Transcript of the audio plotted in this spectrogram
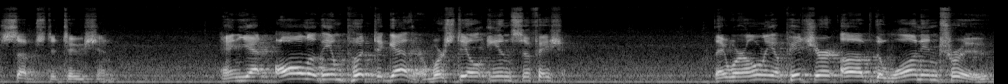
substitution, and yet all of them put together were still insufficient. They were only a picture of the one and true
